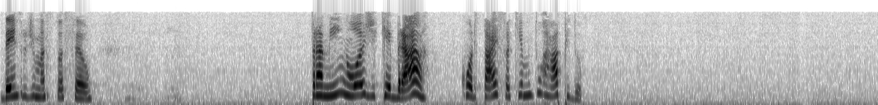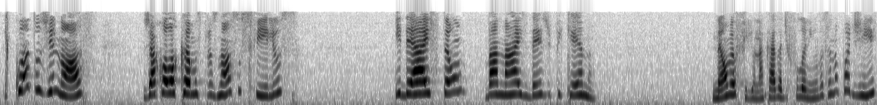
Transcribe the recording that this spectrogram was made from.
dentro de uma situação para mim, hoje, quebrar, cortar isso aqui é muito rápido. Quantos de nós já colocamos para os nossos filhos ideais tão banais desde pequeno? Não, meu filho, na casa de fulaninho você não pode ir.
